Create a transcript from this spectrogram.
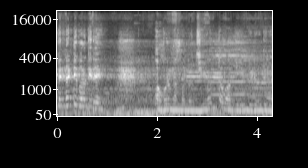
ಬೆನ್ನಟ್ಟಿ ಬರುತ್ತಿದೆ. ಅವರು ನಮ್ಮನ್ನು ಜೀವಂತವಾಗಿ ಬಿಡುವುದಿಲ್ಲ.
